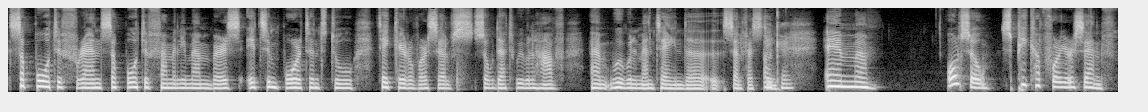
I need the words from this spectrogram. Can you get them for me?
supportive friends, supportive family members. It's important to take care of ourselves so that we will have, um, we will maintain the uh, self esteem. Okay. Um, also, speak up for yourself.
